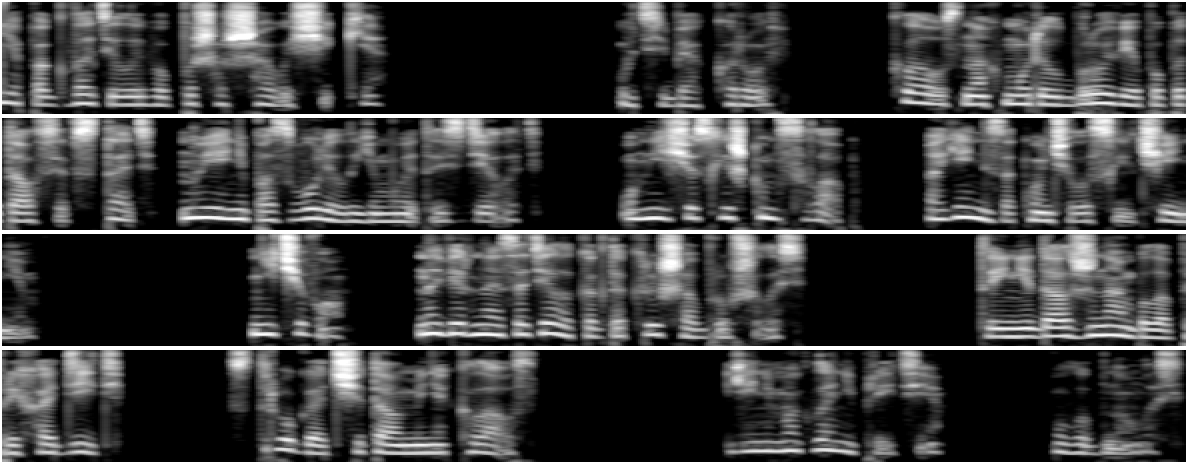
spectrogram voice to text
я погладила его по шершавой щеке. «У тебя кровь». Клаус нахмурил брови и попытался встать, но я не позволила ему это сделать. Он еще слишком слаб, а я не закончила с лечением. «Ничего. Наверное, задела, когда крыша обрушилась». «Ты не должна была приходить», — строго отчитал меня Клаус. Я не могла не прийти, — улыбнулась.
